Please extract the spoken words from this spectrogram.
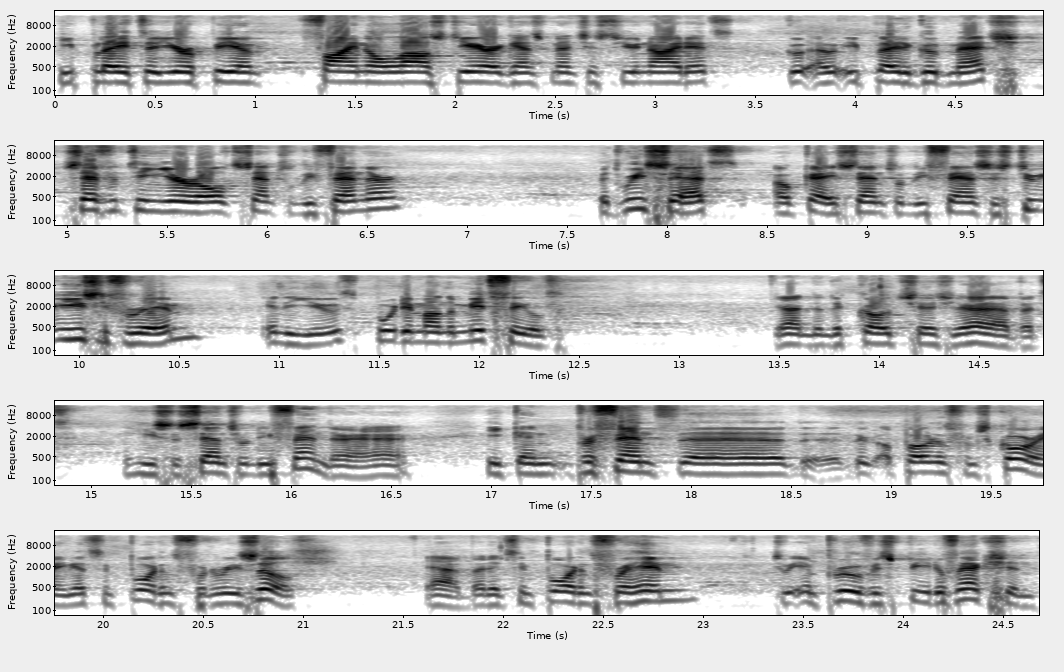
He played the European final last year against Manchester United. Good, uh, he played a good match. 17 year old central defender. But we said, okay, central defense is too easy for him in the youth. Put him on the midfield. Yeah, and then the coach says, yeah, but he's a central defender. He can prevent uh, the, the opponent from scoring. That's important for the result. Yeah, but it's important for him to improve his speed of action.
